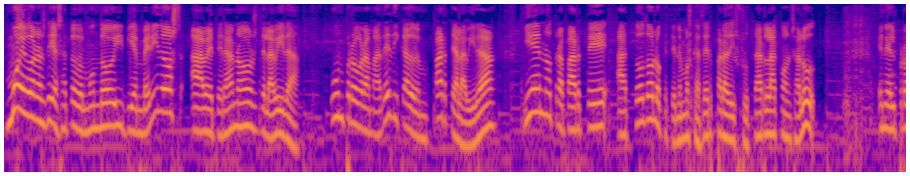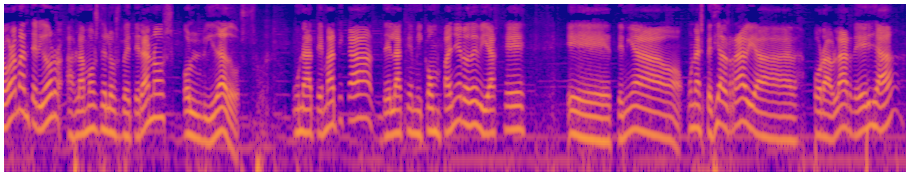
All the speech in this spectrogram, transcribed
Muy buenos días a todo el mundo y bienvenidos a Veteranos de la Vida, un programa dedicado en parte a la vida y en otra parte a todo lo que tenemos que hacer para disfrutarla con salud. En el programa anterior hablamos de los veteranos olvidados, una temática de la que mi compañero de viaje eh, tenía una especial rabia por hablar de ella.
